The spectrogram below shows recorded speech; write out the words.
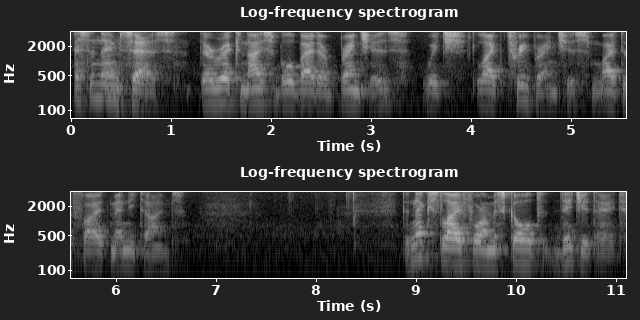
As the name says, they're recognizable by their branches, which, like tree branches, might divide many times. The next life form is called digitate.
